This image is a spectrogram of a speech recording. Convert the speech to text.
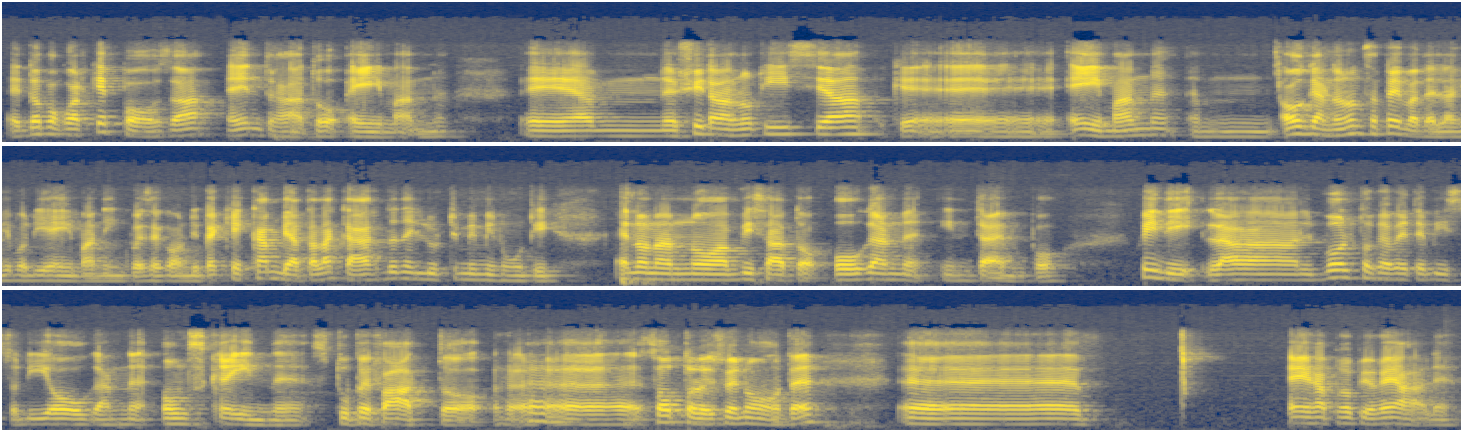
e dopo qualche posa è entrato Heyman. E, ehm, è uscita la notizia che eh, Heyman, ehm, Hogan non sapeva dell'arrivo di Heyman in quei secondi perché è cambiata la card negli ultimi minuti e non hanno avvisato Hogan in tempo. Quindi la- il volto che avete visto di Hogan on screen, stupefatto, eh, sotto le sue note, eh, era proprio reale.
